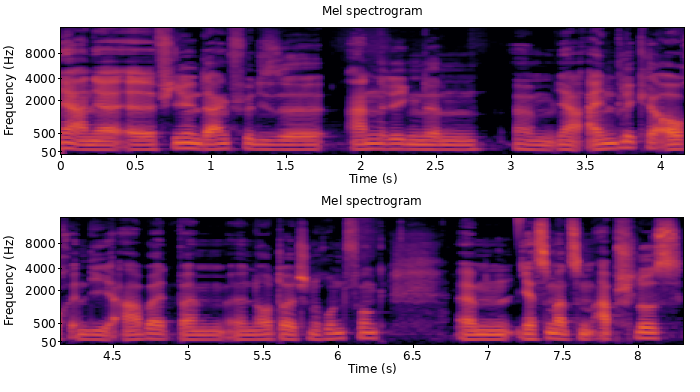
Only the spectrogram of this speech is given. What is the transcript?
Ja, Anja, äh, vielen Dank für diese anregenden ähm, ja, Einblicke auch in die Arbeit beim äh, Norddeutschen Rundfunk. Ähm, jetzt mal zum Abschluss.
